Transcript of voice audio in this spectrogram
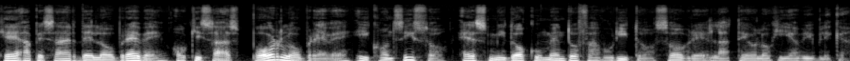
que a pesar de lo breve, o quizás por lo breve y conciso, es mi documento favorito sobre la teología bíblica.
